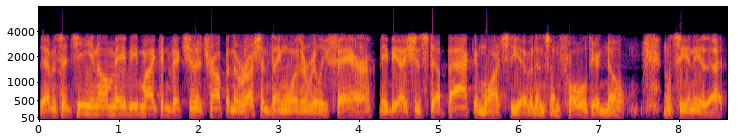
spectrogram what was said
They haven't said, gee, you know, maybe my conviction of Trump and the Russian thing wasn't really fair. Maybe I should step back and watch the evidence unfold here. No, I don't see any of that.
